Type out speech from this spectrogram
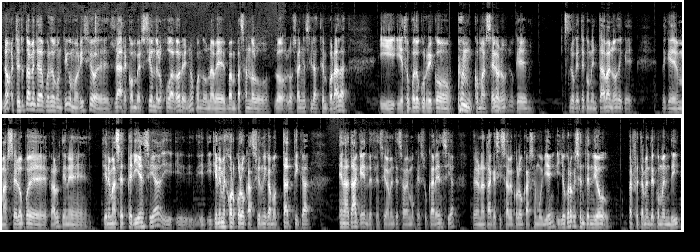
no, estoy totalmente de acuerdo contigo, Mauricio. Es la reconversión de los jugadores, ¿no? Cuando una vez van pasando los años y las temporadas. Y, eso puede ocurrir con, con Marcelo, ¿no? Lo que, lo que te comentaba, ¿no? De que de que Marcelo, pues claro, tiene, tiene más experiencia y, tiene mejor colocación, digamos, táctica en ataque. En defensivamente sabemos que es su carencia, pero en ataque sí sabe colocarse muy bien. Y yo creo que se entendió perfectamente con Mendy,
